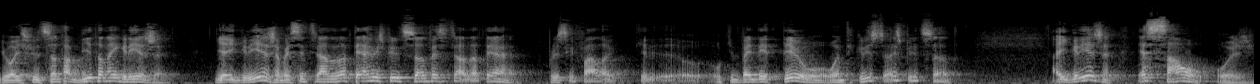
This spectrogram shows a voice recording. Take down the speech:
E o Espírito Santo habita na igreja. E a igreja vai ser tirada da terra e o Espírito Santo vai ser tirado da terra. Por isso que fala que o que vai deter o anticristo é o Espírito Santo. A igreja é sal hoje.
